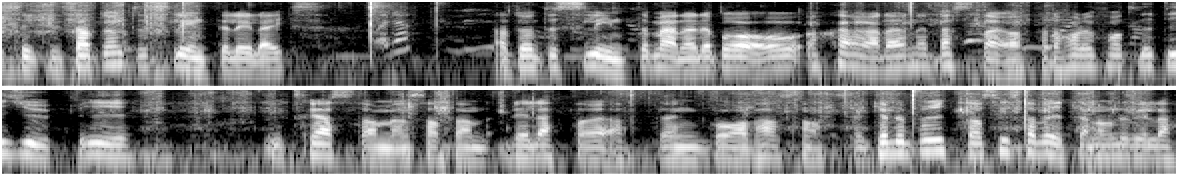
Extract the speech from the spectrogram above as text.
Försiktigt så att du inte slinter lilla X. Att du inte slinter med den. Det är bra att skära den är bästa ja, för då har du fått lite djup i, i trästammen så att den blir lättare att den går av här snart. Sen kan du bryta sista biten om du vill. Jag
